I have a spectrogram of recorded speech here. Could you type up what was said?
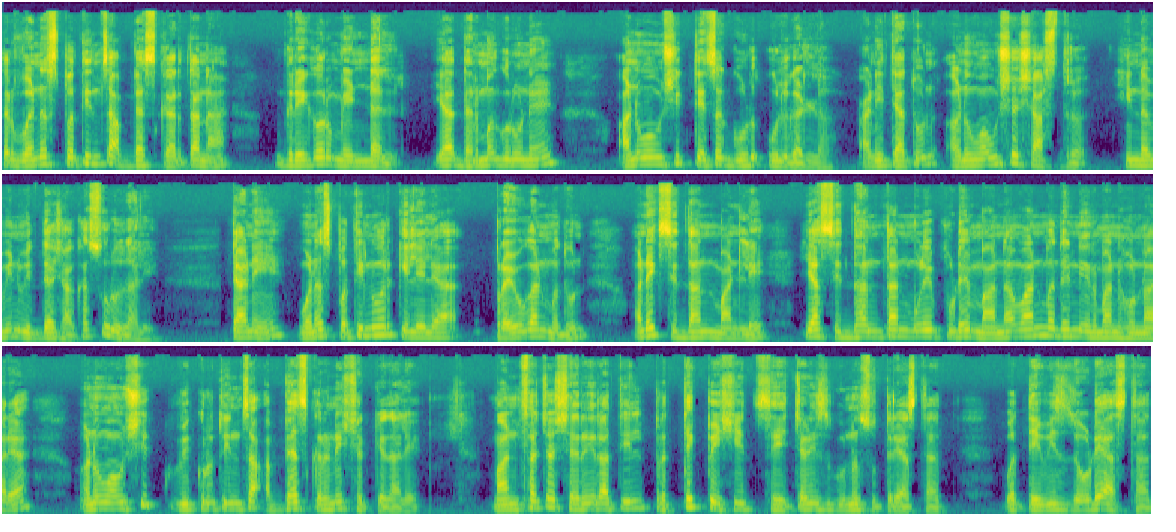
तर वनस्पतींचा अभ्यास करताना ग्रेगोर मेंडल या धर्मगुरूने अनुवंशिकतेचं गुढ उलगडलं आणि त्यातून अनुवंशशास्त्र ही नवीन विद्याशाखा सुरू झाली. त्याने वनस्पतींवर केलेल्या प्रयोगांमधून अनेक सिद्धांत मांडले. या सिद्धांतांमुळे पुढे मानवांमध्ये निर्माण होणाऱ्या अनुवांशिक विकृतींचा अभ्यास करणे शक्य झाले. माणसाच्या शरीरातील प्रत्येक पेशीत सेहेचाळीस गुणसूत्रे असतात व तेवीस जोड्या असतात.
